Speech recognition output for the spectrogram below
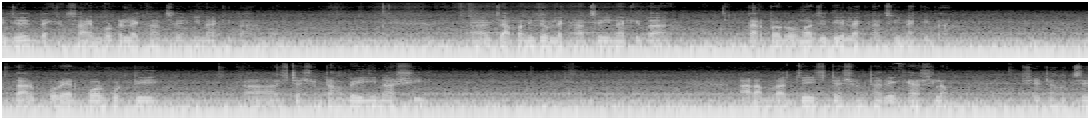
এই যে দেখেন সাইনবোর্ডে লেখা আছে ইনাকিতা। জাপানিজেও লেখা আছে ইনাকিতা। তারপর রোমাজি দিয়ে লেখা আছে ইনাকিতা। তারপর এর পরবর্তী স্টেশনটা হবে ইনাশি। আর আমরা যে স্টেশনটা রেখে আসলাম, সেটা হচ্ছে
